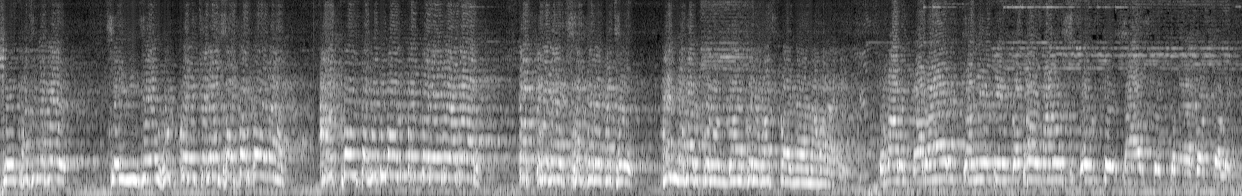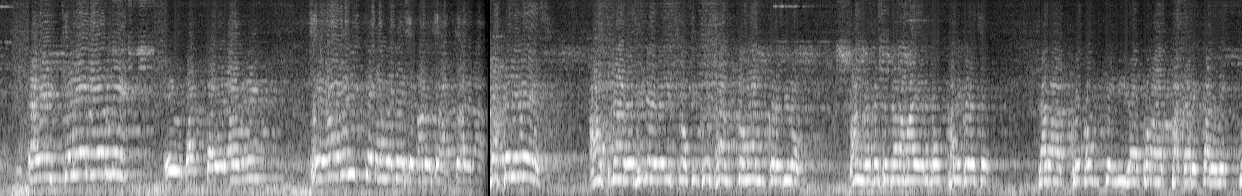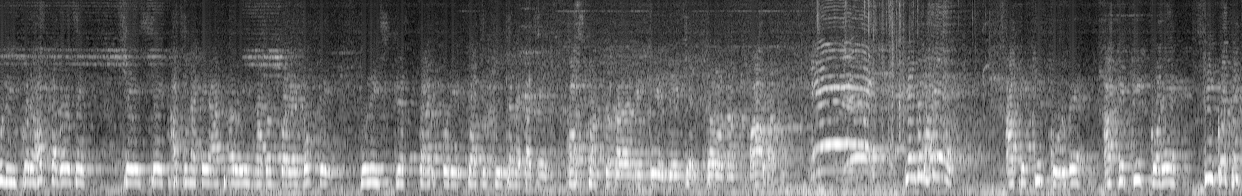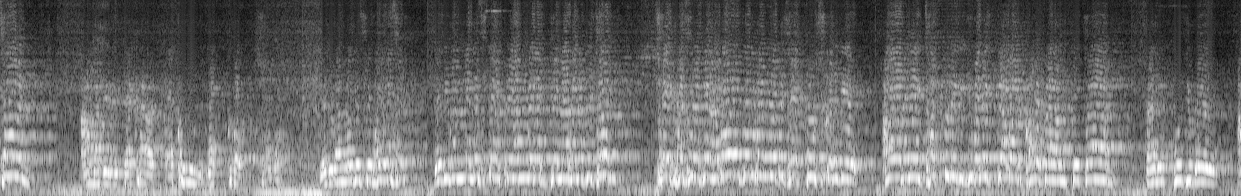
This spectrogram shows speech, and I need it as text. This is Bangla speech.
শেখ হাসিনাকে সেই নিজে হুট করে চলে আসার দরকার না। তাকে বিমানবন্দরে এনে আবার তত্ত্বাবধায়ক সরকারের কাছে হ্যান্ড ওভার করুন দয়া করে রাস্তায় না নামার আগে। তোমার বাবার জালিয়াতির কথাও মানুষ বলতে সাহস করত না এখন বলে। তাই চোরের আওয়ামী লীগ এই বাচ্চারের আওয়ামী লীগ সেই আওয়ামী লীগকে বাংলাদেশে মানুষ আর চায় না আপনার অধীনের এই প্রতিঘোষণ প্রমাণ করে দিল। বাংলাদেশে যারা মায়ের বুক খালি করেছে, যারা খোকনকে নিরপরাধ থাকার কারণে গুলি করে হত্যা করেছে সেই শেখ হাসিনাকে আঠারোই নভেম্বরের মধ্যে পুলিশ গ্রেপ্তার করে প্রসিকিউশনের কাছে হস্তান্তর করার নির্দেশ দিয়েছেন জগন্নাথ মাওবাদী। কিন্তু ভারত আপনি কি করবেন? আপনি কি করেন? কি করতে চান? আমাদের দেখার এখনই মক্ষম সময়। যদি বাংলাদেশকে ভালোবাসেন, যদি বাংলাদেশকে আপনি অঙ্গরাজ্য না বানাতে চান শেখ হাসিনাকে আবার যদি বাংলাদেশে পুশ করে দিয়ে আওয়ামী লীগ ছাত্রলীগ যুবলীগকে আবার ক্ষমতায় আনতে চান, তাহলে বুঝবে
